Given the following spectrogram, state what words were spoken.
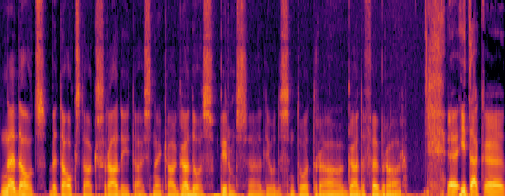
nedaudz, bet augstāks rādītājs nekā gados pirms 22. gada februāra. Э, итак, э,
